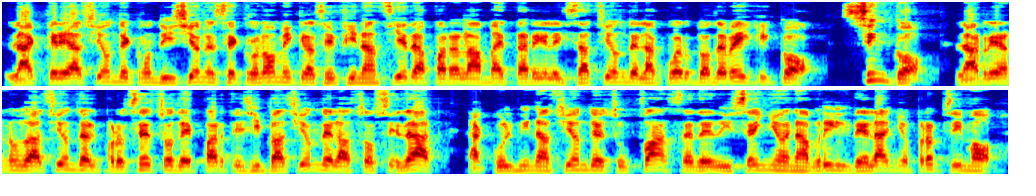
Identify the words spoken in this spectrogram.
la creación de condiciones económicas y financieras para la materialización del Acuerdo de México. Cinco, la reanudación del proceso de participación de la sociedad, la culminación de su fase de diseño en abril del año próximo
